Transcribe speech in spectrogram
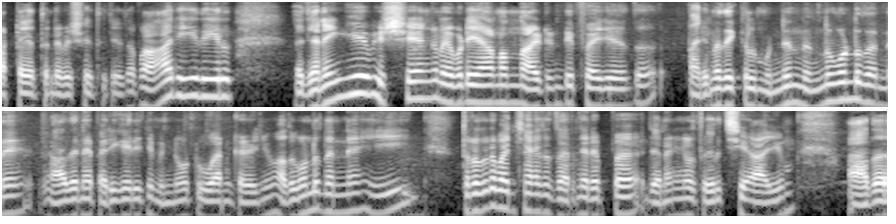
പട്ടയത്തിന്റെ വിഷയത്തിൽ ചെയ്തു. അപ്പോൾ ആ രീതിയിൽ ജനകീയ വിഷയങ്ങൾ എവിടെയാണെന്ന് ഐഡന്റിഫൈ ചെയ്ത് പരിമിതിക്കൽ മുന്നിൽ നിന്നുകൊണ്ട് തന്നെ അതിനെ പരിഹരിച്ച് മുന്നോട്ട് പോകാൻ കഴിഞ്ഞു. അതുകൊണ്ട് തന്നെ ഈ ത്രിതല പഞ്ചായത്ത് തെരഞ്ഞെടുപ്പ് ജനങ്ങൾ തീർച്ചയായും അത്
